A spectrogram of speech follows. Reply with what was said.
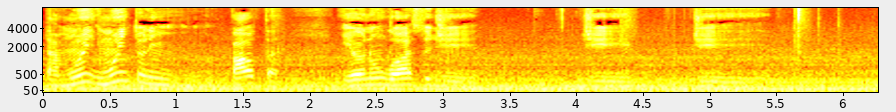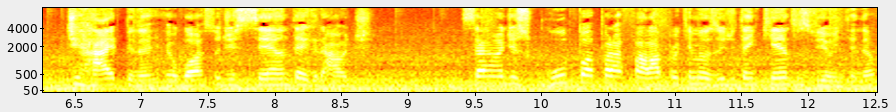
tá muito muito em pauta e eu não gosto de de de de hype, né? Eu gosto de ser underground. Isso é uma desculpa para falar porque meus vídeos têm 500 views, entendeu?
